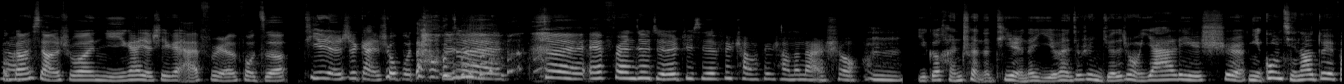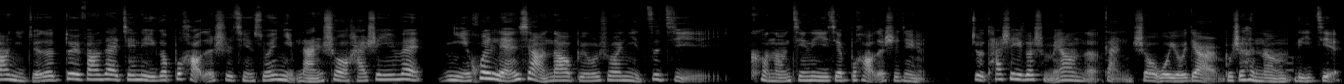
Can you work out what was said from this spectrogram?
我刚想说你应该也是一个 F 人，否则 T 人是感受不到的。对对，F 人就觉得这些非常非常的难受。嗯，一个很蠢的 T 人的疑问就是：你觉得这种压力是你共情到对方，你觉得对方在经历一个不好的事情，所以你难受，还是因为你会联想到，比如说你自己可能经历一些不好的事情？就他是一个什么样的感受，我有点不是很能理解。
